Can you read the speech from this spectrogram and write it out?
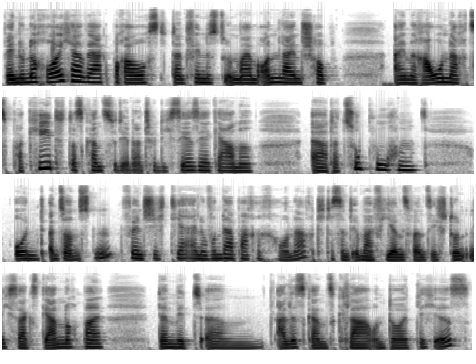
Wenn du noch Räucherwerk brauchst, dann findest du in meinem Online-Shop ein Rauhnachtspaket. Das kannst du dir natürlich sehr, sehr gerne äh, dazu buchen. Und ansonsten wünsche ich dir eine wunderbare Rauhnacht. Das sind immer 24 Stunden. Ich sage es gern nochmal damit ähm, alles ganz klar und deutlich ist.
